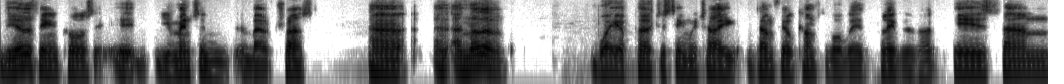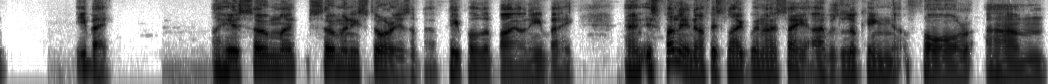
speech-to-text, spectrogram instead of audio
the other thing, of course, it, you mentioned about trust. Uh, another way of purchasing, which I don't feel comfortable with, believe it or not, is um, eBay. I hear so much, so many stories about people that buy on eBay, and it's funny enough. It's like when I say I was looking for um,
